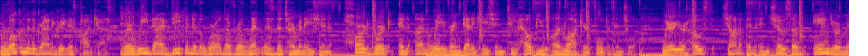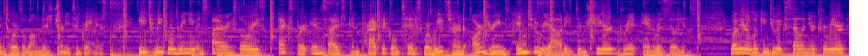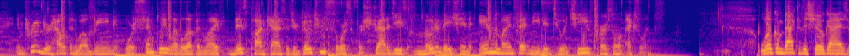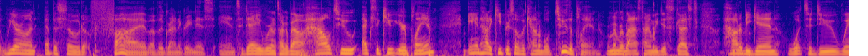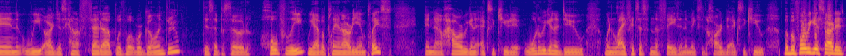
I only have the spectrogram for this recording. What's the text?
Welcome to the Grind and Greatness podcast, where we dive deep into the world of relentless determination, hard work, and unwavering dedication to help you unlock your full potential. We're your hosts, Jonathan and Joseph, and your mentors along this journey to greatness. Each week, we'll bring you inspiring stories, expert insights, and practical tips where we've turned our dreams into reality through sheer grit and resilience. Whether you're looking to excel in your career, improve your health and well being, or simply level up in life, this podcast is your go to source for strategies, motivation, and the mindset needed to achieve personal excellence. Welcome back to the show, guys. We are on episode five of the Grind of Greatness, and today we're going to talk about how to execute your plan and how to keep yourself accountable to the plan. Remember, last time we discussed how to begin, what to do when we are just kind of fed up with what we're going through. This episode, hopefully, we have a plan already in place. And now, how are we going to execute it? What are we going to do when life hits us in the face and it makes it hard to execute? But before we get started,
